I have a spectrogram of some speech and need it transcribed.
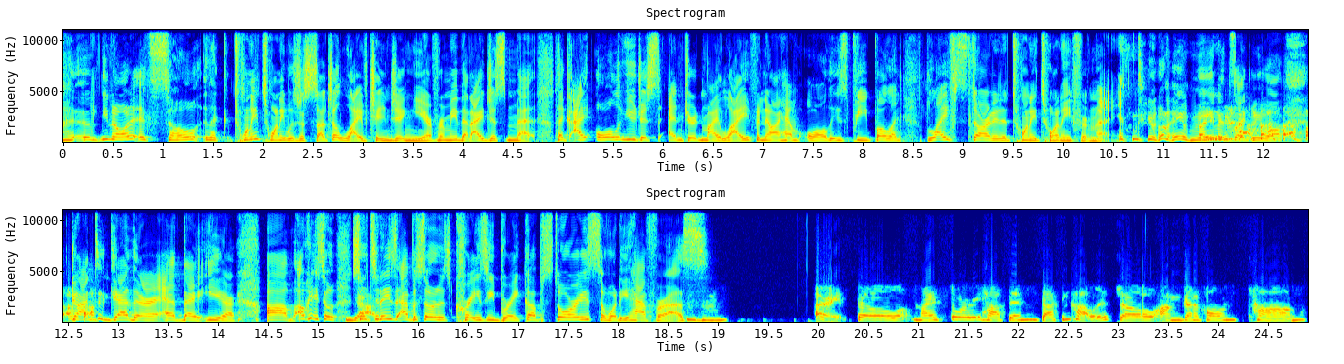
you know what? It's so like 2020 was just such a life changing year for me that I just met like I all of you just entered my life and now I have all these people. Like life started at 2020 for me. Do you know what I mean? It's like we all got together at that year. Um, okay, so so today's episode is crazy breakup stories. So what do you have for us? All right, so my story happened back in college. So I'm gonna call him Tom.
